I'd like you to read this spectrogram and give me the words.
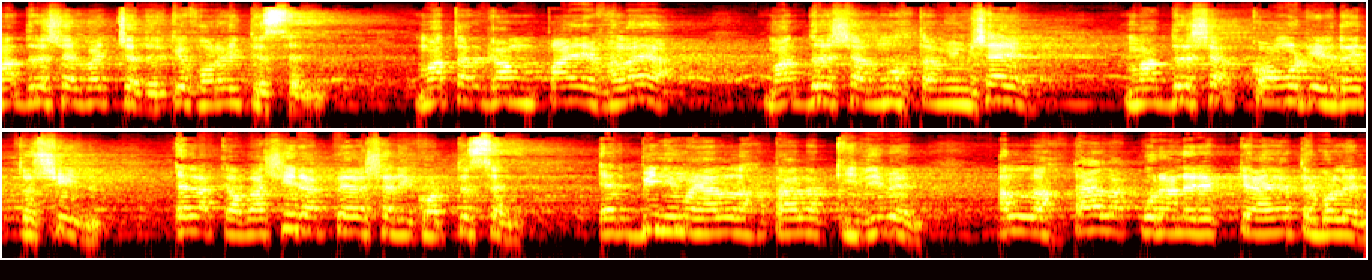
মাদ্রাসায় বাচ্চাদেরকে পড়াইতেছেন, মাথার গাম পায়ে ফেলায়া মাদ্রাসার মুহতামিম সাহেব, মাদ্রাসার কমিটির দায়িত্বশীল এলাকাবাসীরা পেরেশানি করতেছেন। এর বিনিময়ে আল্লাহ তাআলা কি দিবেন? আল্লাহ তাআলা কোরআনের একটি আয়াতে বলেন,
